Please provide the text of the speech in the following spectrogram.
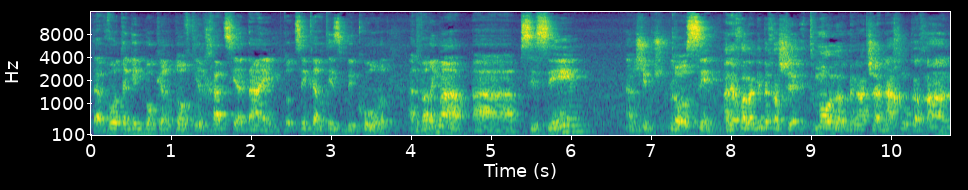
תבוא, תגיד בוקר טוב, תלחץ ידיים, תוציא כרטיס ביקור. הדברים הבסיסיים, אנשים פשוט לא עושים. אני יכול להגיד לך שאתמול, על מנת שאנחנו ככה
